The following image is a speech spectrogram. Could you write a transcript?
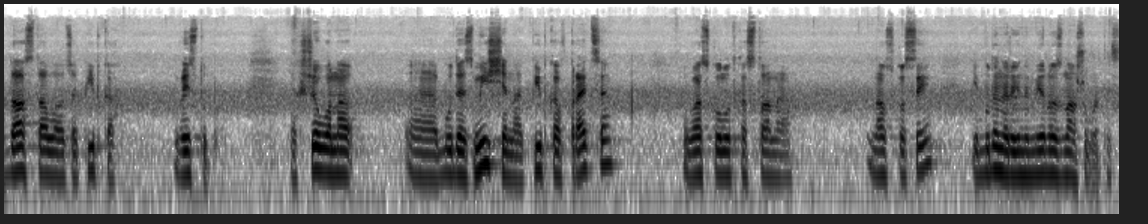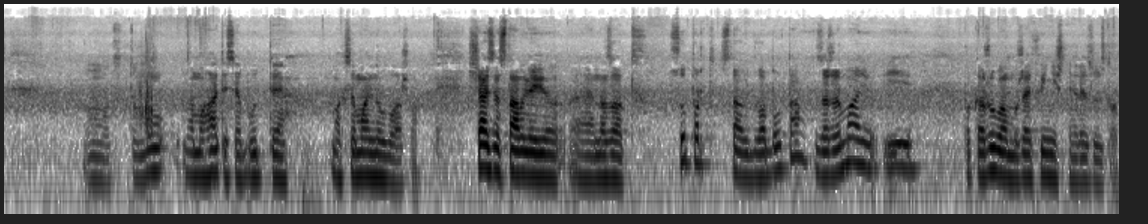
туди стала оця піпка, виступ. Якщо вона е, буде зміщена, піпка впреться, у вас колодка стане навскоси і буде нерівномірно знашуватись. От, тому намагайтеся бути максимально уважно. Зараз я ставлю е, назад супорт, ставлю два болта, зажимаю і покажу вам уже фінішний результат.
